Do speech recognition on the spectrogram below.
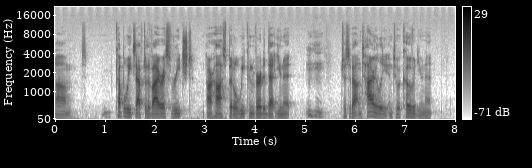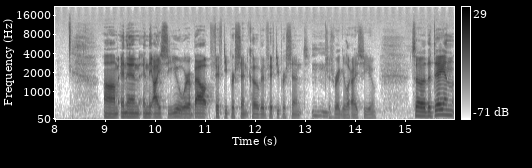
um, a couple weeks after the virus reached our hospital, we converted that unit Mm-hmm. just about entirely into a COVID unit. Um, and then in the ICU, we're about 50% COVID, 50% Mm-hmm. just regular ICU. So the day and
